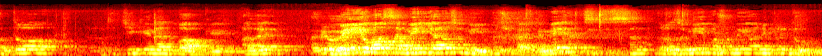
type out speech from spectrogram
Ото тільки надбавки. Але ми його самі, я розумію, почекайте, ми розуміємо, що ми його не придумали.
